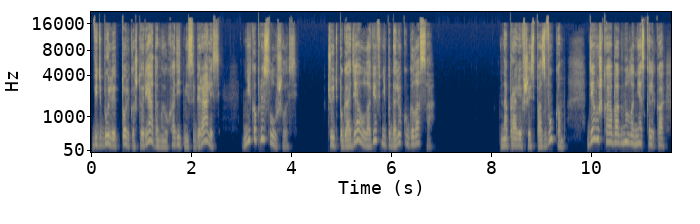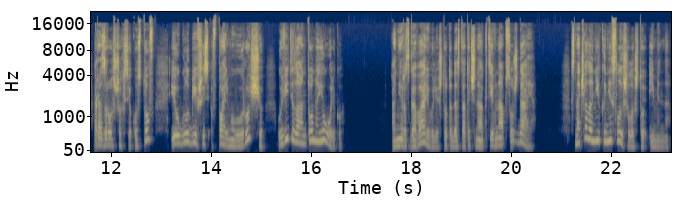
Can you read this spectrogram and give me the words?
ведь были только что рядом и уходить не собирались, Ника прислушалась, чуть погодя уловив неподалеку голоса. Направившись по звукам, девушка обогнула несколько разросшихся кустов и, углубившись в пальмовую рощу, увидела Антона и Ольгу. Они разговаривали, что-то достаточно активно обсуждая. Сначала Ника не слышала, что именно.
